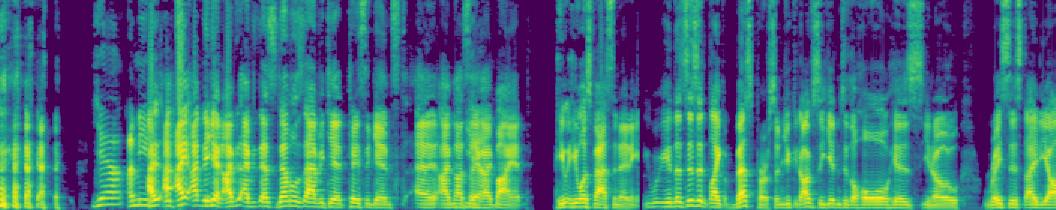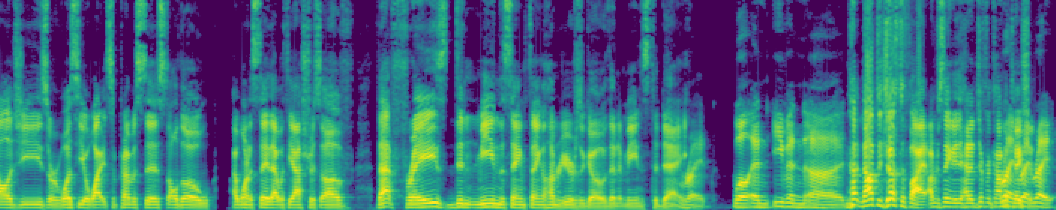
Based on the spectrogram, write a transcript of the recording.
yeah, I mean, I, I, I again, I, I, that's devil's advocate case against. I, am not saying yeah. I buy it. He he was fascinating. This isn't like best person. You could obviously get into the whole his you know racist ideologies or was he a white supremacist? Although I want to say that with the asterisk of that phrase didn't mean the same thing 100 years ago that it means today. Right. Well, and even uh, not, not, to justify it, I'm just saying it had a different connotation. Right, right, right.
